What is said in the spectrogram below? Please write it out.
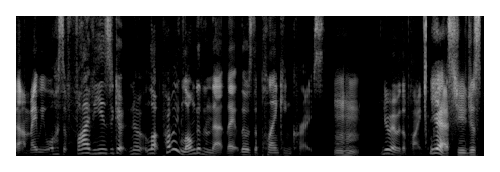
uh, maybe what was it five years ago? No, probably longer than that. There, there was the planking craze. mm-hmm. You remember the planking? Yes, you just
